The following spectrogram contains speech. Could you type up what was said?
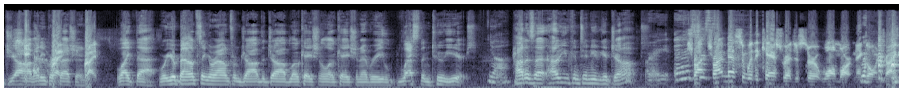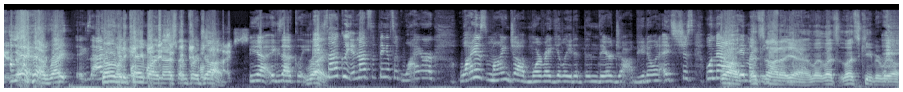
job, any Right, profession, right. like that, where you're bouncing around from job to job, location to location every less than two years. Yeah. How does that? How do you continue to get jobs? Right. And it's Try, just, try messing with the cash register at Walmart and then go and try and get a job. Yeah, right. Exactly. Go over to But Kmart it's and ask them for a job. lives. Yeah, exactly. Right. Exactly. And that's the thing. It's like why are why is my job more regulated than their job? You know, and it's just well now Well, it might it's be not a yeah. Let, let's let's keep it real.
